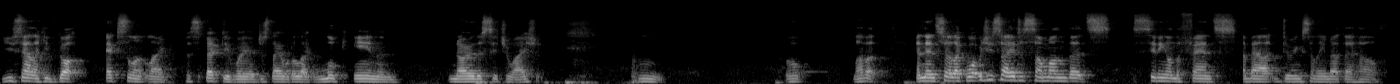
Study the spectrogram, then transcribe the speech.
you sound like you've got excellent like perspective where you're just able to like look in and know the situation. Mm. Cool. Love it. And then so like what would you say to someone that's sitting on the fence about doing something about their health?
